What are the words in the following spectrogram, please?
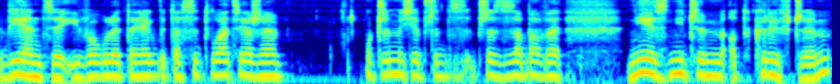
więcej i w ogóle ta jakby ta sytuacja, że uczymy się przed, przez zabawę nie jest niczym odkrywczym,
